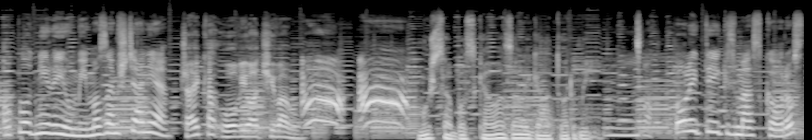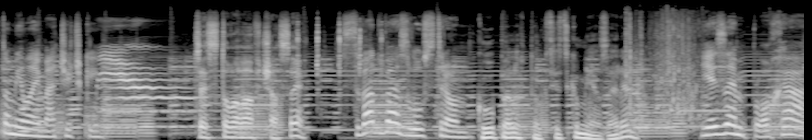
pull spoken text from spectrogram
Oplodnili ju mimozemšťania? Čajka ulovila čivavu. Muž sa boskáva s aligátormi. Politik s maskou rostomilej mačičky. Cestovala v čase? Svadba s lustrom. Kúpel v toxickom jazere? Je zem plochá?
